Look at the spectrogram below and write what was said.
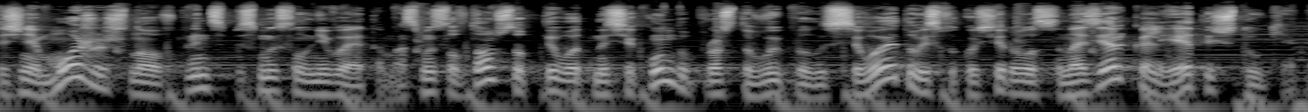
Точнее, можешь, но, в принципе, смысл не в этом. А смысл в том, чтобы ты вот на секунду просто выпал из всего этого и сфокусировался на зеркале и этой штуке.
